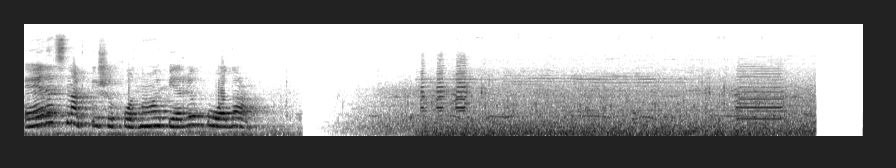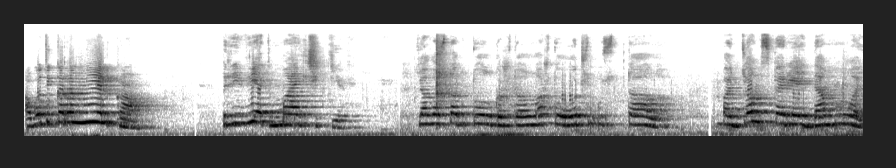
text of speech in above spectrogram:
этот знак пешеходного перехода. А вот и карамелька. Привет, мальчики! Я вас так долго ждала, что очень устала. Пойдем скорее домой.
